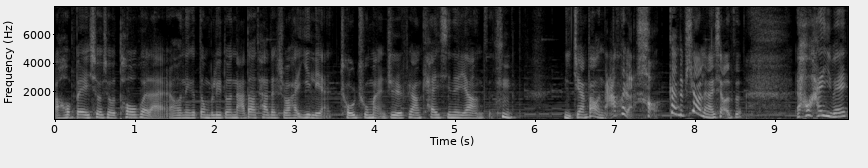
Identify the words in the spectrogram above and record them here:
然后被秀秀偷回来，然后那个邓布利多拿到他的时候还一脸踌躇满志，非常开心的样子。哼，你居然把我拿回来，好干得漂亮，小子。然后还以为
